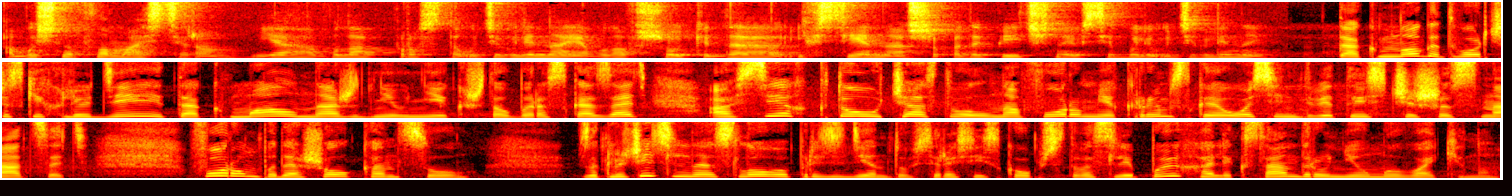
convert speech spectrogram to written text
обычно фломастером. Я была просто удивлена, я была в шоке, да, и все наши подопечные, все были удивлены. Так много творческих людей, так мал наш дневник, чтобы рассказать о всех, кто участвовал на форуме «Крымская осень-2016». Форум подошел к концу. Заключительное слово президенту Всероссийского общества слепых Александру Неумывакину.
